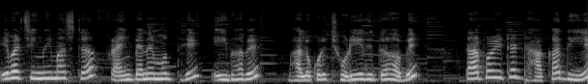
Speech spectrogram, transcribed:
এবার চিংড়ি মাছটা ফ্রাইং প্যানের মধ্যে এইভাবে ভালো করে ছড়িয়ে দিতে হবে। তারপর এটা ঢাকা দিয়ে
